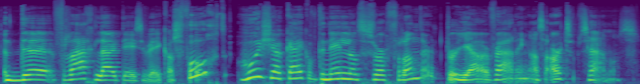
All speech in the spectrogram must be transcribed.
de vraag luidt deze week als volgt: Hoe is jouw kijk op de Nederlandse zorg veranderd door jouw ervaring als arts op Samos?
